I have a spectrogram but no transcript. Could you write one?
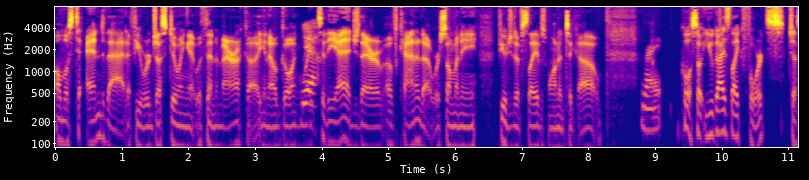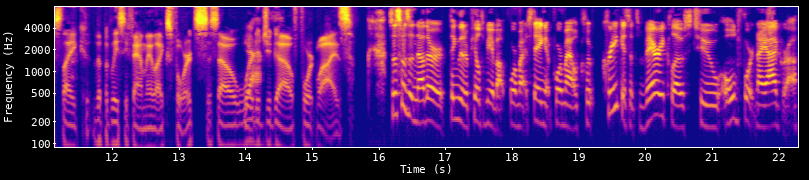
almost to end that if you were just doing it within America, you know, going yeah. right to the edge there of Canada where so many fugitive slaves wanted to go. Right. Cool. So you guys like forts, just like the Puglisi family likes forts. So where did you go fort wise? So this was another thing that appealed to me about Four Mile, staying at Four Mile Creek is it's very close to Old Fort Niagara,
